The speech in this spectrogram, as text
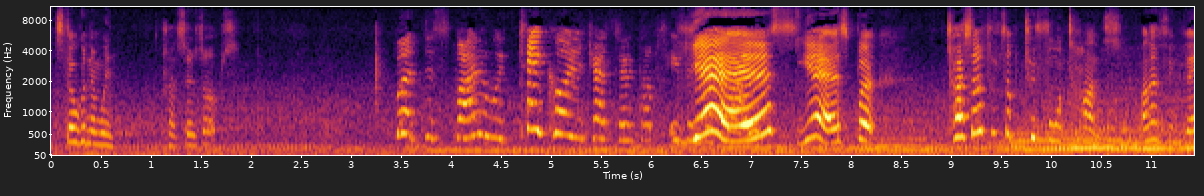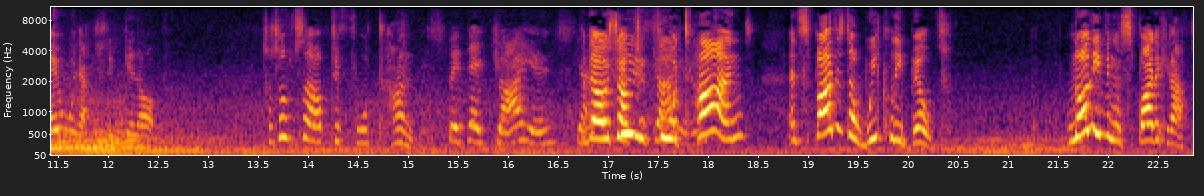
It's still gonna win. Triceratops. But the spider would take on the triceratops. Yes, yes, but Triceratops up to four tons. I don't think they would actually get up. Triceratops are up to four tons. But they're giants. But They're those up to huge four tons, and spiders are weakly built. Not even a spider can act.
